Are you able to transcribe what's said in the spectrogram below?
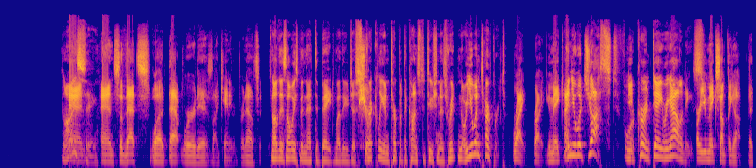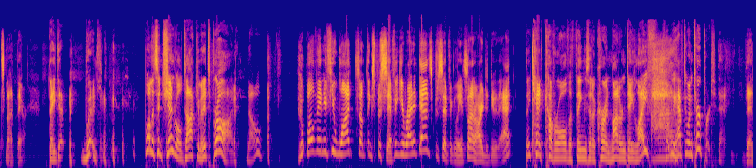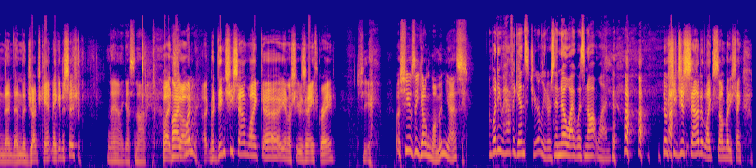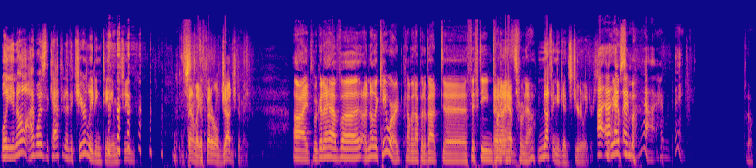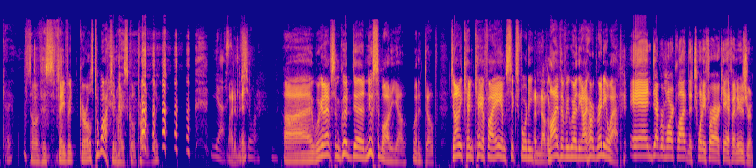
I and, see. And so that's what that word is. I can't even pronounce it. Well, there's always been that debate whether you just Sure. strictly interpret the Constitution as written or you interpret Right, right. You make and you adjust for You- current day realities. or you make something up that's not there. They did. well, it's a general document. It's broad. No? Well, then, if you want something specific, you write it down specifically. It's not hard to do that. They can't cover all the things that occur in modern day life. so Ah. we have to interpret. Then, then, then the judge can't make a decision. Yeah, I guess not. But All right, so, when- uh, but didn't she sound like uh, you know she was in eighth grade? She, well, she is a young woman, yes. And what do you have against cheerleaders? And no, I was not one. No, she just sounded like somebody saying, "Well, you know, I was the captain of the cheerleading team." She sounded like a federal judge to me. All right, we're going to have uh, another keyword coming up in about uh, 15, 20 And I minutes have from now. nothing against cheerleaders. I, I, We have I- I'm- some- yeah, I would think. Okay. Some of his favorite girls to watch in high school, probably. Yes, Might have I'm been. sure. Uh, we're gonna have some good uh, Newsom audio. What a dope! Johnny Ken KFI AM six forty. Another live everywhere. The iHeartRadio app. And Deborah Mark live in the 24 hour KFI newsroom.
